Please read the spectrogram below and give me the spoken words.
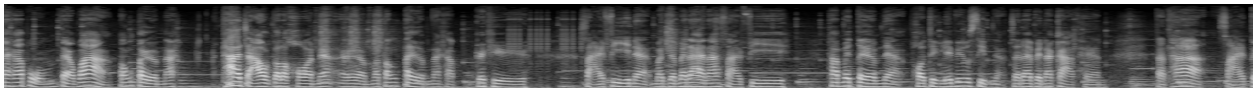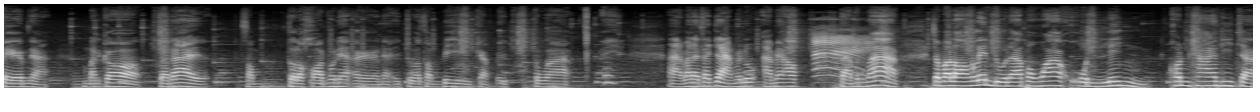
นะครับผมแต่ว่าต้องเติมนะ ถ้าจะเอาตัวละครเนี่ยเออมันต้องเติมนะครับ ก็คือสายฟรีเนี่ยมันจะไม่ได้นะสายฟรีถ้าไม่เติมเนี่ยพอถึงเลเวล10เนี่ยจะได้เป็นอากาศแทน แต่ถ้าสายเติมเนี่ยมันก็จะได้ตัวละครพวกเนี้ยเออเนี่ยไอตัวซอมบี้กับไอตัว อ๊ะอ่านว่าอะไรสักอย่างไม่รู้อ่านไม่ออกแต่มันว่าจะมาลองเล่นดูนะ เพราะว่าคนเล่นค่อนข้างที่จะ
